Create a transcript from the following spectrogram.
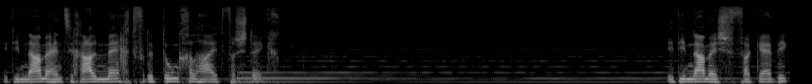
In deinem Namen haben sich alle Mächte von der Dunkelheit versteckt. In deinem Namen ist Vergebung.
